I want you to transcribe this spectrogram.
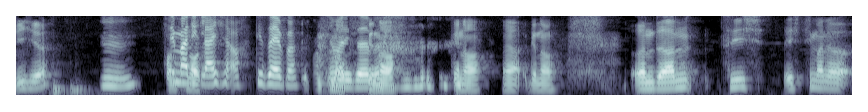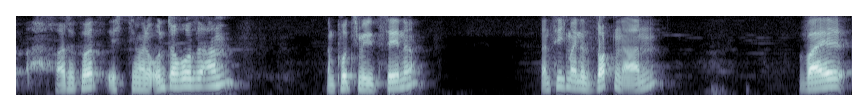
Die hier. Mhm. Immer Snox. die gleiche auch, dieselbe. Immer dieselbe. Genau, genau, ja, genau. Und dann ziehe ich, ich ziehe meine, warte kurz, ich ziehe meine Unterhose an, dann putze ich mir die Zähne, dann ziehe ich meine Socken an, weil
